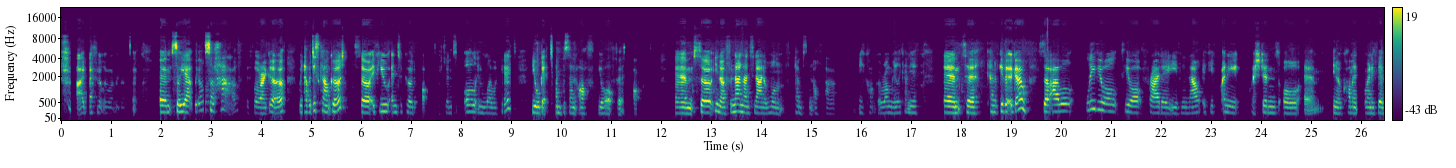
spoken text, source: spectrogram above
I definitely won't regret it. Um, so yeah, we also have, before I go, we have a discount code. So if you enter code BOXESSIONS all in lowercase, you will get 10% off your first box. Um, so, you know, for $9.99 a month, 10% off that, you can't go wrong really, can you? Um, to kind of give it a go. So I will leave you all to your Friday evening now. If you've got any questions or, um, you know, comments or anything,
